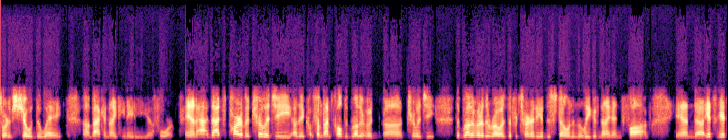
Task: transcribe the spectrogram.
sort of showed the way uh, back in 1984 and uh, that's part of a trilogy. Uh, they sometimes called the Brotherhood uh, trilogy, the Brotherhood of the Rose, the Fraternity of the Stone, and the League of Night and Fog and uh, it's it's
